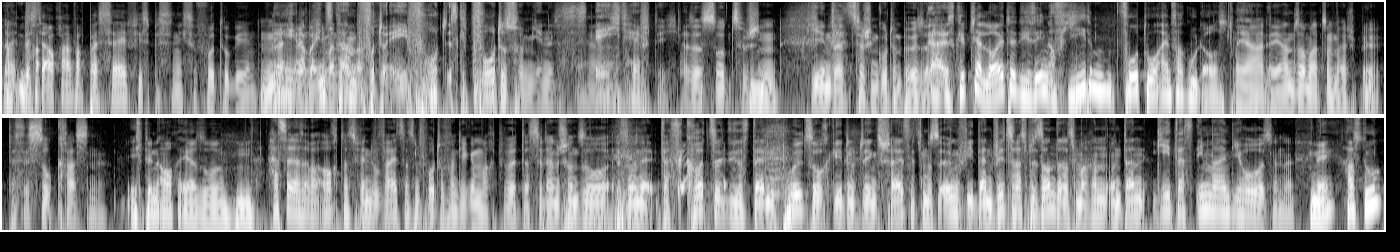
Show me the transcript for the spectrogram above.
Vielleicht bist du auch einfach bei Selfies bist du nicht so fotogen. Vielleicht, Nee, wenn aber dich jemand insgesamt anders- Foto, ey, Foto, es gibt Fotos von mir, ne? das ist Ja. echt heftig. Also das ist so zwischen, jenseits zwischen Gut und Böse. ja, es gibt ja Leute, die sehen auf jedem Foto einfach gut aus. Ja, der Jan Sommer zum Beispiel. Das ist so krass, ne? Ich bin auch eher so, hm. Hast du das aber auch, dass wenn du weißt, dass ein Foto von dir gemacht wird, dass du dann schon so, so eine, dass kurz so dieses, dein Puls hochgeht und du denkst, scheiße, jetzt musst du irgendwie, dann willst du was Besonderes machen und dann geht das immer in die Hose, ne? Nee, hast du?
